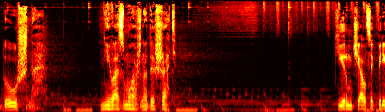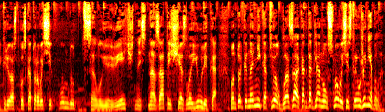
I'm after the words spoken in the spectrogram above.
Душно. Невозможно дышать. Кир мчался к перекрестку, с которого секунду, целую вечность, назад исчезла Юлика. Он только на миг отвел глаза, а когда глянул снова, сестры уже не было.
